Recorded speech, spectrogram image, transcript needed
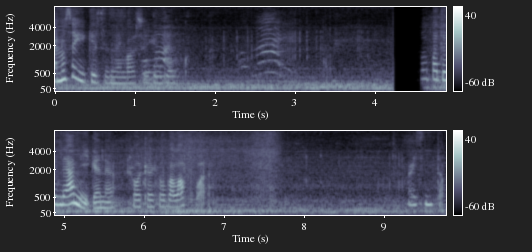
Eu não sei o que é esses negócios aqui dentro. Pra atender a amiga, né? Ela quer que eu vá lá fora. Mas então.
